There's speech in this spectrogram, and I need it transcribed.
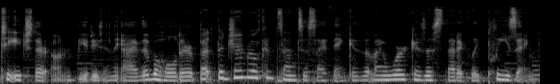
to each their own, beauty's in the eye of the beholder, but the general consensus, I think, is that my work is aesthetically pleasing.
